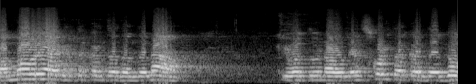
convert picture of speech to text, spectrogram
ನಮ್ಮವರೇ ಆಗಿರ್ತಕ್ಕಂಥದ್ದನ್ನ ಇವತ್ತು ನಾವು ನೆನೆಸ್ಕೊಳ್ತಕ್ಕಂಥದ್ದು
